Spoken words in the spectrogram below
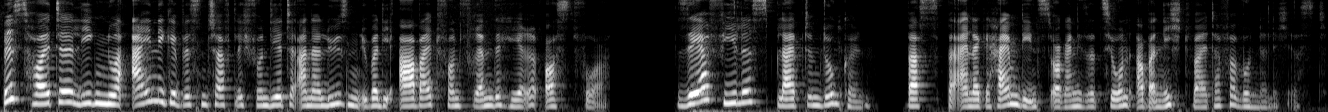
Bis heute liegen nur einige wissenschaftlich fundierte Analysen über die Arbeit von Fremde Heere Ost vor. Sehr vieles bleibt im Dunkeln, was bei einer Geheimdienstorganisation aber nicht weiter verwunderlich ist.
